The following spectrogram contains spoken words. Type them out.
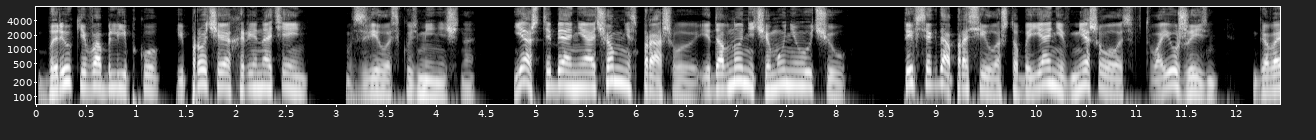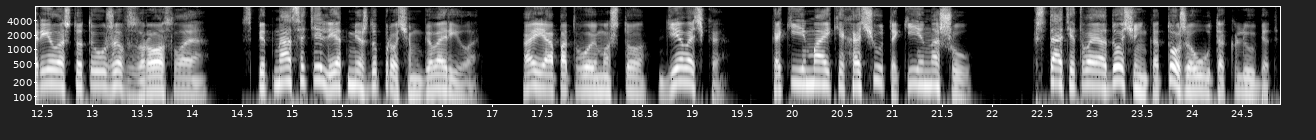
брюки в облипку и прочая хренотень?» — взвилась Кузьминична. «Я ж тебя ни о чем не спрашиваю и давно ничему не учу. Ты всегда просила, чтобы я не вмешивалась в твою жизнь, Говорила, что ты уже взрослая. С 15 лет, между прочим, говорила. А я, по-твоему, что, девочка? Какие майки хочу, такие ношу. Кстати, твоя доченька тоже уток любит.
